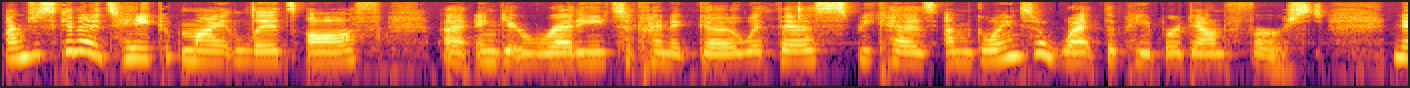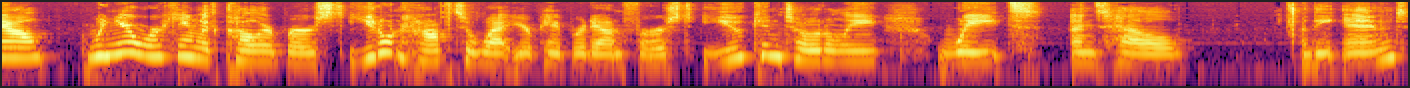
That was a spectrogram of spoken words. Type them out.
I'm just going to take my lids off uh, and get ready to kind of go with this because I'm going to wet the paper down first. Now, when you're working with Color Burst, you don't have to wet your paper down first. You can totally wait until the end,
